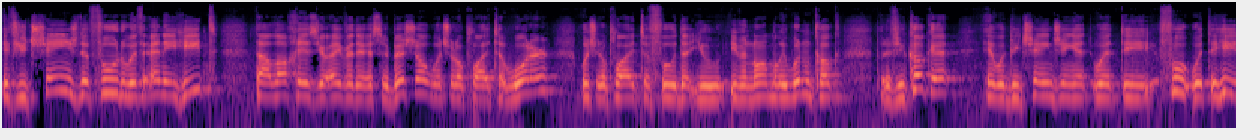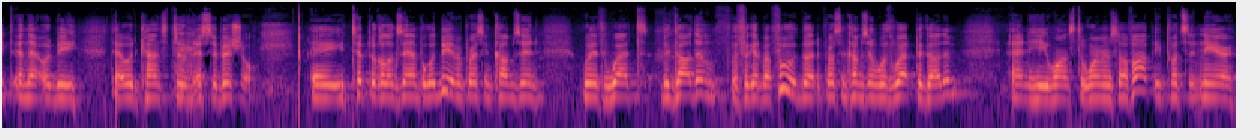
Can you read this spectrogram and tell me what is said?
if you change the food with any heat, the halach is you're over the Isser which would apply to water, which would apply to food that you even normally wouldn't cook. But if you cook it, it would be changing it with the food, with the heat, and that would be that would constitute an Isser. A typical example would be if a person comes in with wet begadim, forget about food, but a person comes in with wet begadim, and he wants to warm himself up, he puts it near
